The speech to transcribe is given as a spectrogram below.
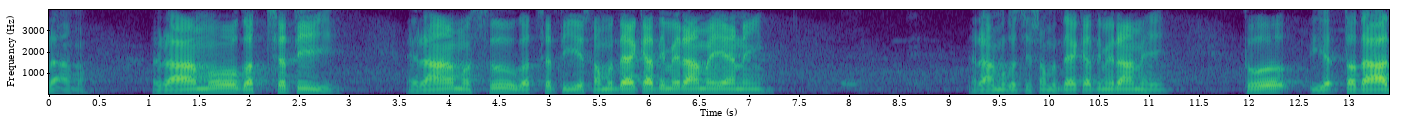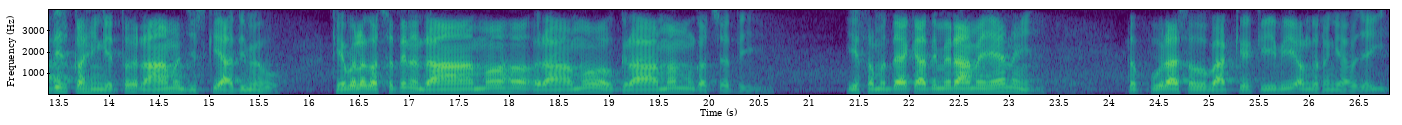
राम। रामो गच्छति। राम सु गच्छति। ये समुदाय के आदि में राम है या नहीं? राम गच्छे समुदाय के आदि में राम है। तो तदादि कहेंगे तो राम जिसके आदि में हो। केवल गच्छते न, राम राम ग्रामम गच्छति। ये समुदाय के आदि में राम है नहीं? तो पूरा सब वाक्य की भी अंग संज्ञा हो जाएगी।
